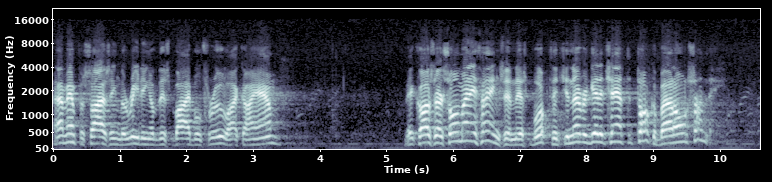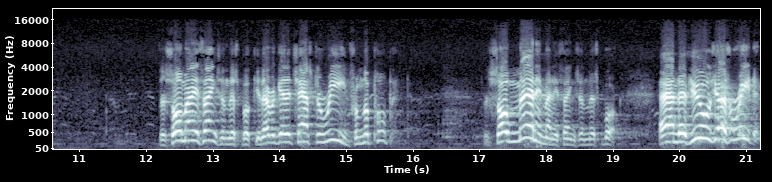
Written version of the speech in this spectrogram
am emphasizing the reading of this Bible through like I am because there's so many things in this book that you never get a chance to talk about on Sunday. There's so many things in this book you never get a chance to read from the pulpit. There's so many, many things in this book. And if you'll just read it,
